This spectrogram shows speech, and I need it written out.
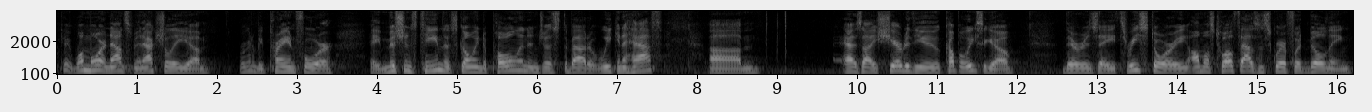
Okay, one more announcement. Actually, um, we're going to be praying for a missions team that's going to Poland in just about a week and a half. Um, as I shared with you a couple weeks ago, there is a three story, almost 12,000 square foot building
